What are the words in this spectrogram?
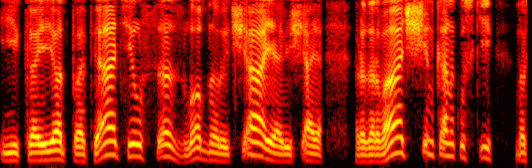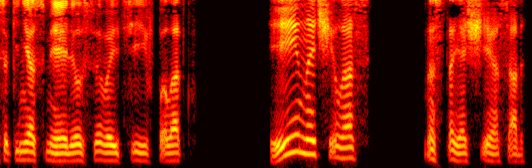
и койот попятился, злобно рыча и обещая разорвать щенка на куски, но все-таки не осмелился войти в палатку. И началась настоящая осада.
